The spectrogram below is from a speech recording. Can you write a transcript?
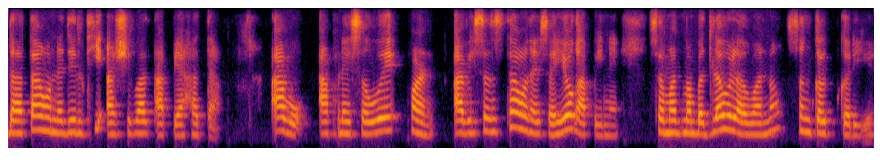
દાતાઓને દિલથી આશીર્વાદ આપ્યા હતા. આવો આપણે સૌએ પણ આવી સંસ્થાઓને સહયોગ આપીને સમાજમાં બદલાવ લાવવાનો સંકલ્પ કરીએ.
